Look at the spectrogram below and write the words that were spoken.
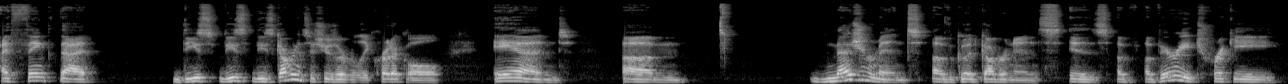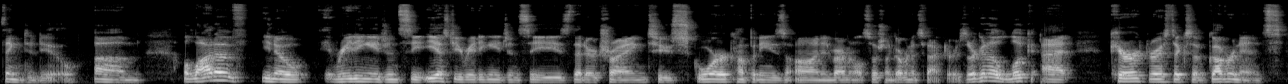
I think that these these these governance issues are really critical, and um, measurement of good governance is a, a very tricky thing to do. Um, a lot of you know rating agency ESG rating agencies that are trying to score companies on environmental, social, and governance factors, they're going to look at characteristics of governance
